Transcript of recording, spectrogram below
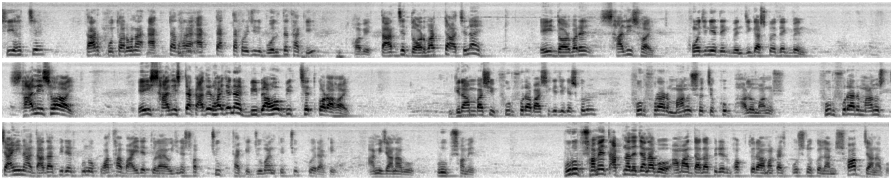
সে হচ্ছে তার প্রতারণা একটা ধারা, একটা একটা করে যদি বলতে থাকি, হবে। তার যে দরবারটা আছে না, এই দরবারে সালিশ হয়। খোঁজ নিয়ে দেখবেন, জিজ্ঞাসা করে দেখবেন। সালিশ হয়। এই সালিশটা কাদের হয় জানা বিবাহ বিচ্ছেদ করা হয়। গ্রামবাসী, ফুরফুরাবাসীকে জিজ্ঞেস করুন। ফুরফুরার মানুষ হচ্ছে খুব ভালো মানুষ। ফুরফুরার মানুষ চাই না দাদা পীরের কোনো কথা বাইরে তোলা ওই জন্য সব চুপ থাকে জুবানকে চুপ করে রাখে। আমি জানাব প্রুফ সমেত। প্রুফ সমেত আপনাদের জানাব আমার দাদা পীরের ভক্তরা আমার কাছে প্রশ্ন করলে আমি সব জানাব।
